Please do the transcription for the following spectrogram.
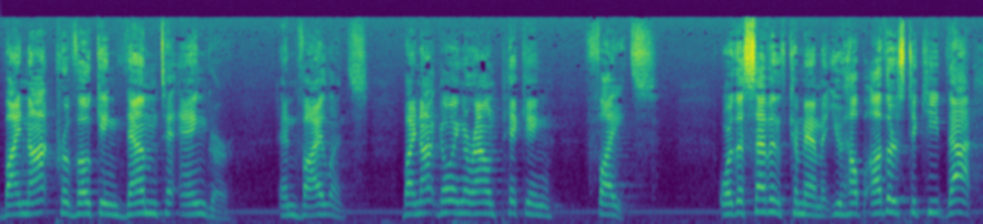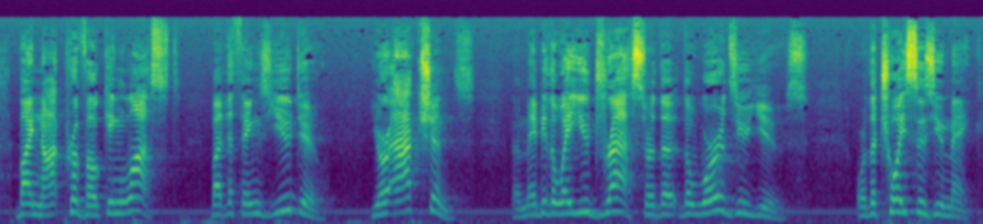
by not provoking them to anger and violence, by not going around picking fights. Or the seventh commandment, you help others to keep that by not provoking lust, by the things you do, your actions, uh, maybe the way you dress, or the, the words you use, or the choices you make.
